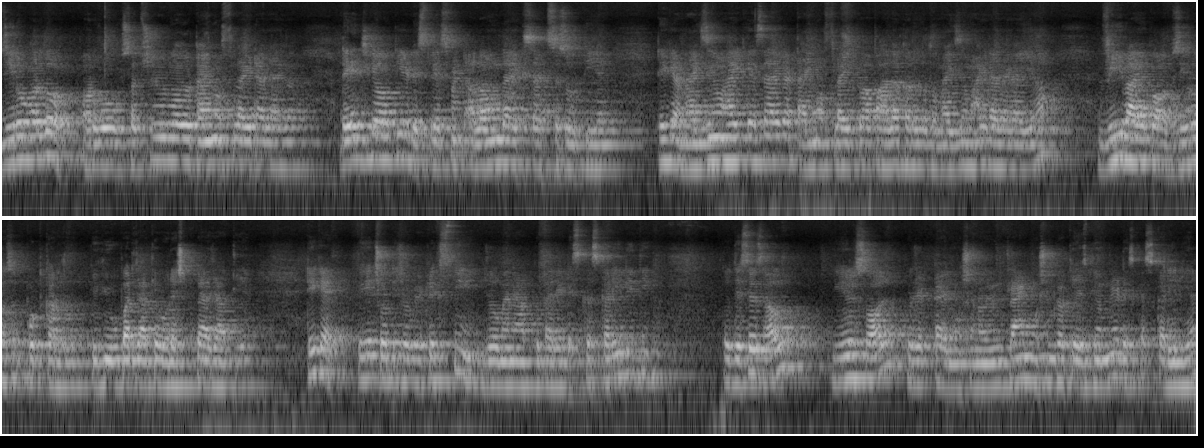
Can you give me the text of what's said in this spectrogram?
ज़ीरो कर दो और वो सब्सिट्यूट कर दो टाइम ऑफ़ फ़्लाइट आ जाएगा। रेंज क्या होती है? Displacement along the x axis होती है। ठीक है मैक्सिमम हाइट कैसे आएगा? टाइम ऑफ़ फ़्लाइट को आप आधा कर दो तो मैक्सिमम हाइट आ जाएगा या वी वाई को आप ज़ीरो से पुट कर दो, क्योंकि ऊपर जाके वो रेस्ट पे आ जाती है। ठीक है तो ये छोटी छोटी ट्रिक्स थी जो मैंने आपको पहले डिस्कस कर ही ली थी। तो this is how you solve projectile motion और इंक्लाइन मोशन का केस भी हमने डिस्कस कर ही लिया।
